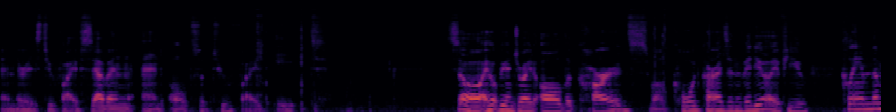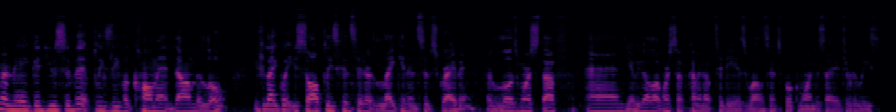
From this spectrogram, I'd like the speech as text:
Then there is 257 and also 258. So I hope you enjoyed all the cards, well, code cards in the video. If you claim them and made good use of it, please leave a comment down below. If you like what you saw, please consider liking and subscribing for loads more stuff. And yeah, we got a lot more stuff coming up today as well since Pokemon decided to release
